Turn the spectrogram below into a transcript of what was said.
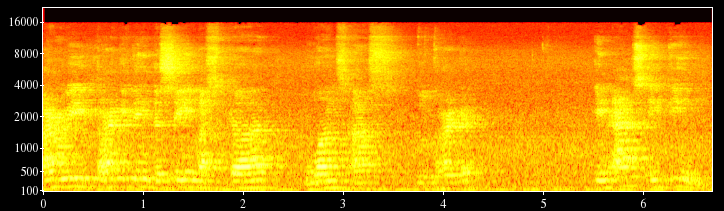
Are we targeting the same as God wants us to target? In Acts 18,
